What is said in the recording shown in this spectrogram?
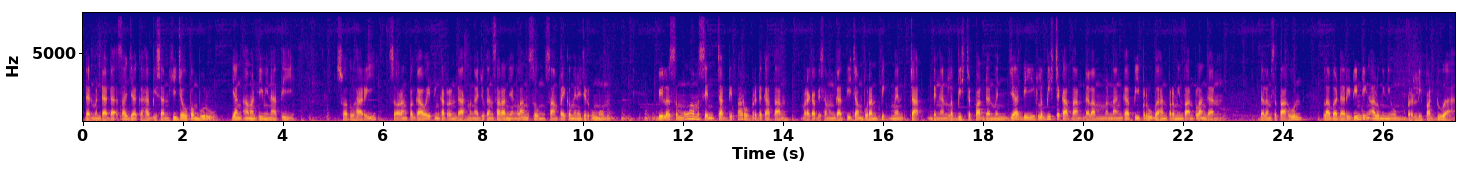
dan mendadak saja kehabisan hijau pemburu yang amat diminati. Suatu hari, seorang pegawai tingkat rendah mengajukan saran yang langsung sampai ke manajer umum. Bila semua mesin cat ditaruh berdekatan, mereka bisa mengganti campuran pigmen cat dengan lebih cepat dan menjadi lebih cekatan dalam menanggapi perubahan permintaan pelanggan. Dalam setahun, laba dari dinding aluminium berlipat dua.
